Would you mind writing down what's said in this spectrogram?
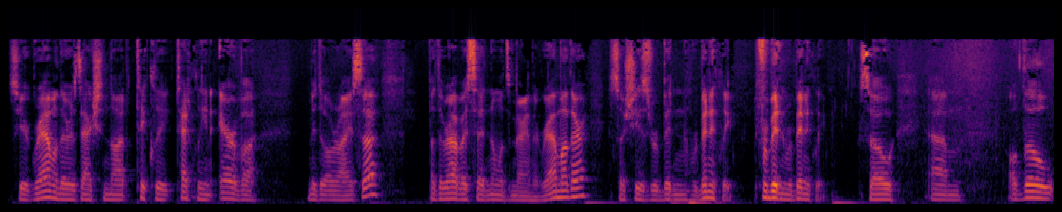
So your grandmother is actually not technically, technically an erva midoraisa, but the rabbi said no one's marrying their grandmother, so she's forbidden rabbinically. Forbidden rabbinically. So, um, although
